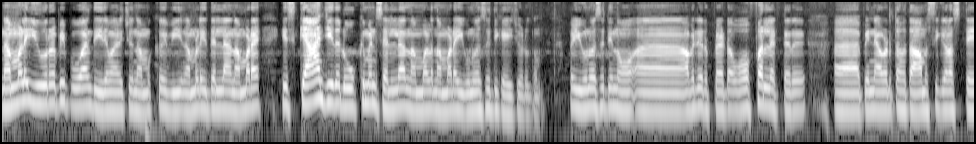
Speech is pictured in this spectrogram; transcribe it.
നമ്മൾ യൂറോപ്പിൽ പോകാൻ തീരുമാനിച്ചു. നമുക്ക് നമ്മൾ ഇതെല്ലാം നമ്മുടെ ഈ സ്കാൻ ചെയ്ത ഡോക്യുമെന്റ്സ് എല്ലാം നമ്മൾ നമ്മുടെ യൂണിവേഴ്സിറ്റിക്ക് അയച്ചു കൊടുക്കും. അപ്പോൾ യൂണിവേഴ്സിറ്റി അവർ റിപ്ലൈ ആയിട്ട് ഓഫർ ലെറ്റർ പിന്നെ അവിടുത്തെ താമസിക്കാനുള്ള സ്റ്റേ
